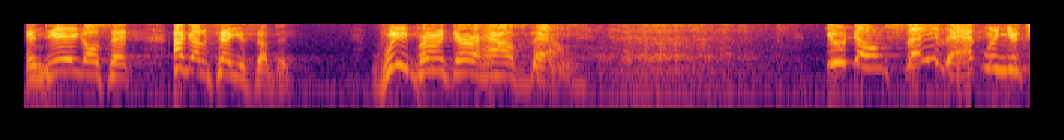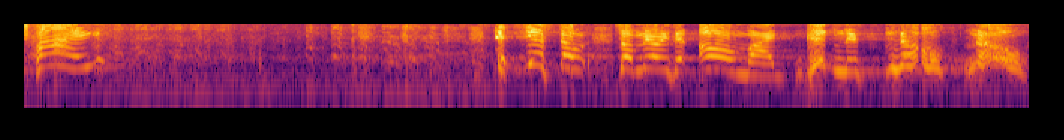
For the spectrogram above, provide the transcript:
And Diego said, I got to tell you something. We burnt their house down. you don't say that when you're trying. It's just so, so Mary said, Oh my goodness, no, no.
